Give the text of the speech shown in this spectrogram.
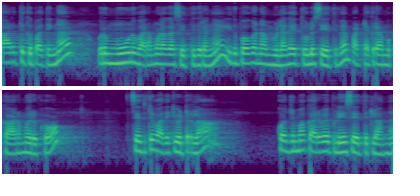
காரத்துக்கு பார்த்திங்கன்னா ஒரு மூணு வரமிளகா சேர்த்துக்கிறேங்க. இது போக நான் மிளகாய் தூள் சேர்த்துவேன். பட்டை கிராம்பு காரமும் இருக்கும். சேர்த்துட்டு வதக்கி விட்டுறலாம். கொஞ்சமாக கருவேப்பிலையும் சேர்த்துக்கலாங்க.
